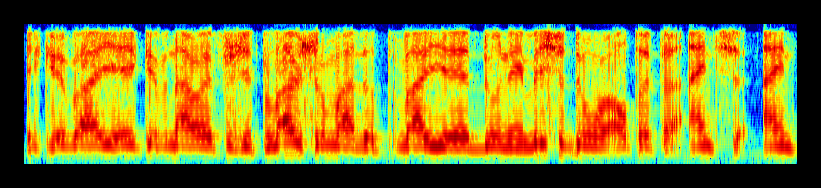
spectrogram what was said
Ik, eh, wij, ik heb nou even zitten luisteren, maar dat wij eh, doen in Lisse doen we altijd eh, eind, eind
